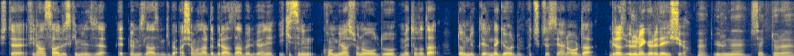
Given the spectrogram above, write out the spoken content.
İşte finansal risk riski etmemiz lazım gibi aşamalarda biraz daha böyle bir hani ikisinin kombinasyonu olduğu metoda da döndüklerinde gördüm açıkçası. Yani orada biraz ürüne göre değişiyor. Evet ürüne, sektöre.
